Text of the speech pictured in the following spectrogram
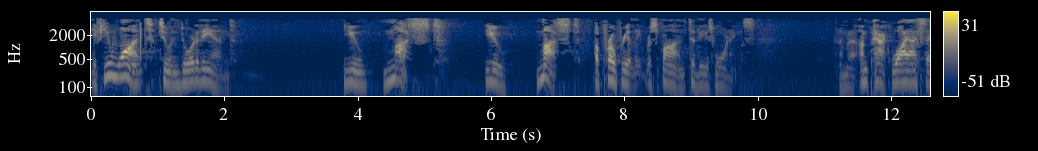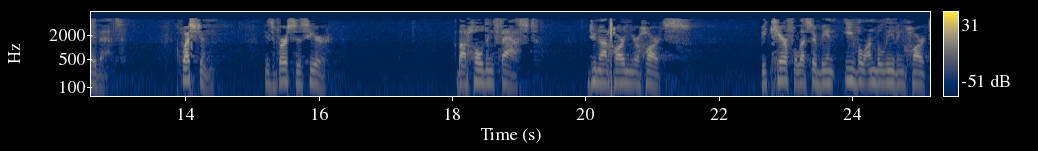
if you want to endure to the end, you must, you must appropriately respond to these warnings. And I'm going to unpack why I say that. Question these verses here about holding fast. Do not harden your hearts. Be careful lest there be an evil, unbelieving heart.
